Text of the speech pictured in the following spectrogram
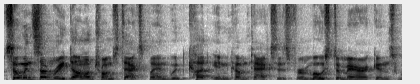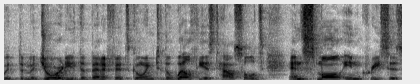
So in summary, Donald Trump's tax plan would cut income taxes for most Americans, with the majority of the benefits going to the wealthiest households, and small increases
